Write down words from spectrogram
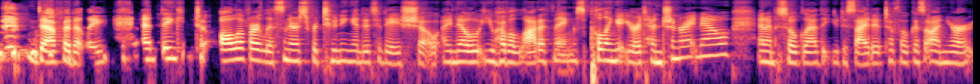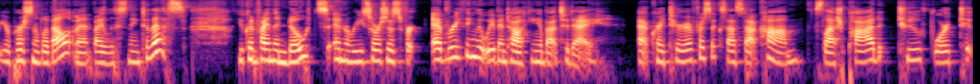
Definitely. And thank you to all of our listeners for tuning into today's show. I know you have a lot of things pulling at your attention right now, and I'm so glad that you decided to focus on your, your personal development by listening to this. You can find the notes and resources for everything that we've been talking about today at criteriaforsuccess.com slash pod 242.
